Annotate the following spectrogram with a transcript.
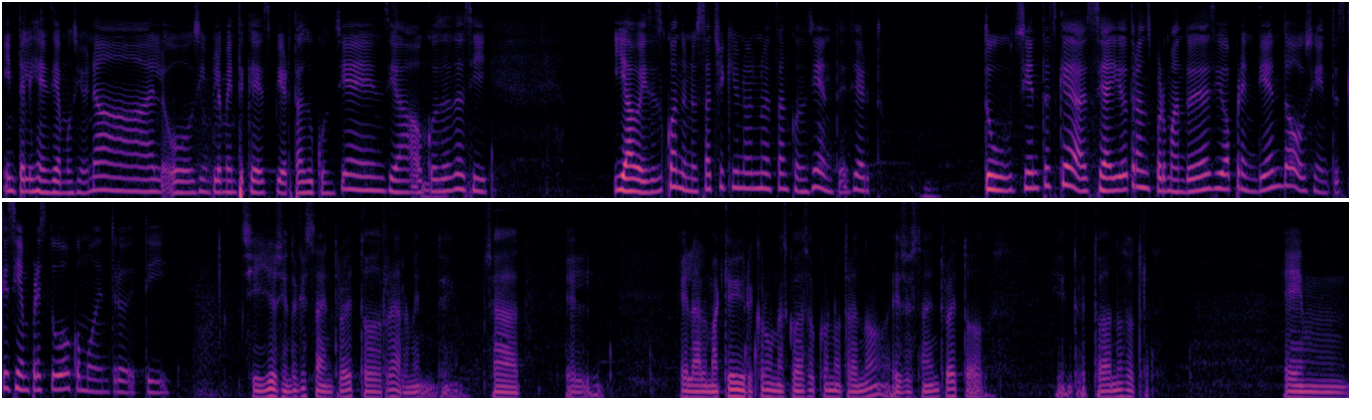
inteligencia emocional o simplemente que despierta su conciencia o cosas así. Y a veces cuando uno está chiqui uno no es tan consciente, ¿cierto? ¿Tú sientes que se ha ido transformando y has ido aprendiendo o sientes que siempre estuvo como dentro de ti? Sí, yo siento que está dentro de todos realmente. O sea, el, el alma que vibre con unas cosas o con otras no, eso está dentro de todos y dentro de todas nosotras. Em,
